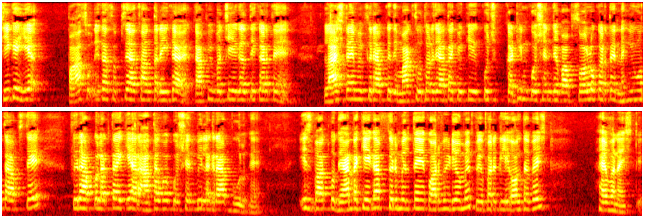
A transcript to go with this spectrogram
ठीक है, ये पास होने का सबसे आसान तरीका है। काफ़ी बच्चे ये गलती करते हैं। लास्ट टाइम में फिर आपके दिमाग से उतर जाता है, क्योंकि कुछ कठिन क्वेश्चन जब आप सॉल्व करते नहीं होता आपसे, फिर आपको लगता है कि यार आता हुआ क्वेश्चन भी लग रहा है, आप भूल गए। इस बात को ध्यान रखिएगा, फिर मिलते हैं एक और वीडियो में। पेपर के लिए all the best have a nice day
